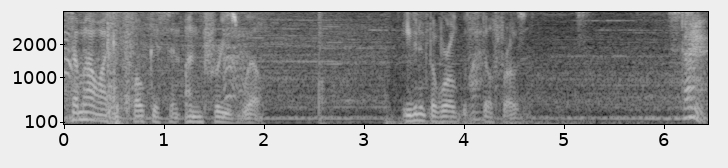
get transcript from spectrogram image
Somehow I could focus and unfreeze Will. Even if the world was still frozen. Stunner.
